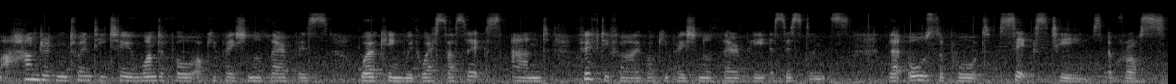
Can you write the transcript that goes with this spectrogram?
122 wonderful occupational therapists working with West Sussex and 55 occupational therapy assistants that all support six teams across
